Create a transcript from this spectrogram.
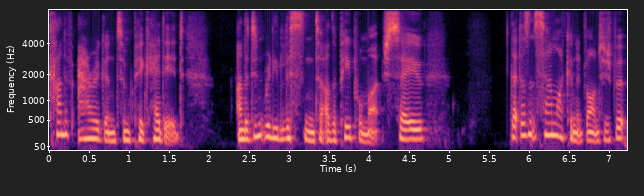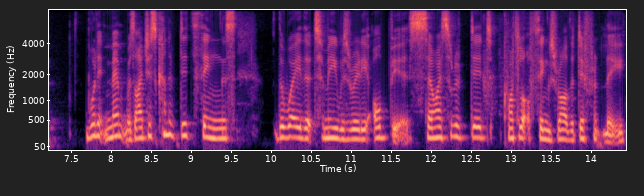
kind of arrogant and pig headed, and I didn't really listen to other people much. So that doesn't sound like an advantage, but what it meant was I just kind of did things the way that to me was really obvious. So I sort of did quite a lot of things rather differently.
